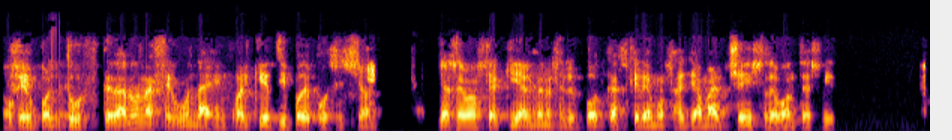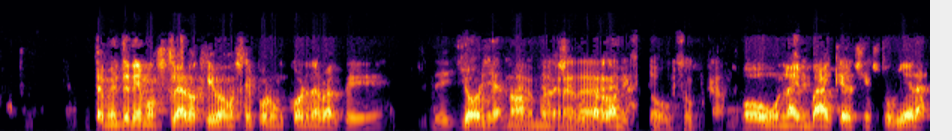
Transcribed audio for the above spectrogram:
Ok, Paul, tú, te dan una segunda en cualquier tipo de posición. Ya sabemos que aquí, al menos en el podcast, queremos a llamar Chase o Devonta Smith. También tenemos claro que íbamos a ir por un cornerback de, de Georgia, ¿no? O, un linebacker si estuviera.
